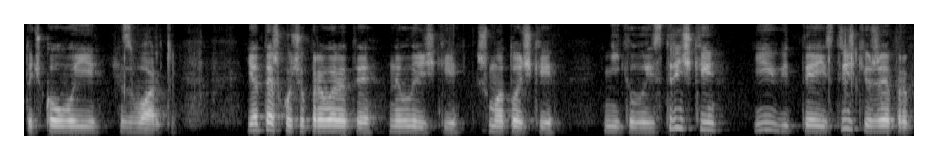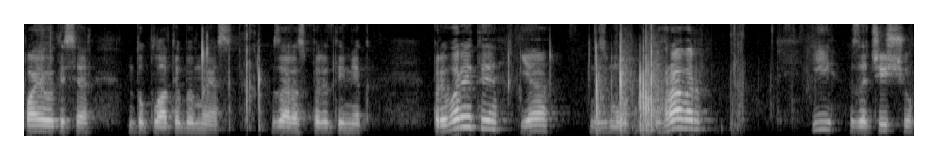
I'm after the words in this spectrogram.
точкової зварки. Я теж хочу переварити невеличкі шматочки нікелевої стрічки і від тієї стрічки вже припаюватися до плати БМС. Зараз перед тим як приварити, я візьму гравер і зачищу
